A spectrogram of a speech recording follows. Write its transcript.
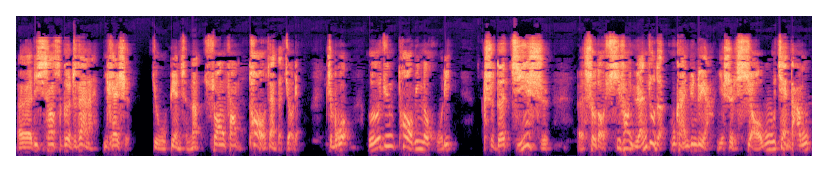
呃，利西昌斯克之战呢，一开始。就变成了双方炮战的较量，只不过俄军炮兵的火力，使得即使呃受到西方援助的乌克兰军队啊，也是小巫见大巫，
